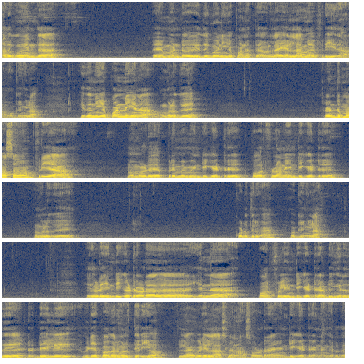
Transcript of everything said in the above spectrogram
அதுக்கும் எந்த பேமெண்ட்டோ எதுவுமே நீங்கள் பண்ண தேவையில்ல எல்லாமே ஃப்ரீ தான் ஓகேங்களா இதை நீங்கள் பண்ணிங்கன்னா உங்களுக்கு ரெண்டு மாதம் ஃப்ரீயாக நம்மளுடைய ப்ரீமியம் இண்டிகேட்ரு பவர்ஃபுல்லான இண்டிகேட்ரு உங்களுக்கு கொடுத்துருவேன். ஓகேங்களா? இதோட இண்டிகேட்டரோட என்ன பவர்ஃபுல் இண்டிகேட்டர் அப்படிங்கிறது டெய்லி வீடியோ பார்க்குறவங்களுக்கு தெரியும். இல்லை வீடியோ லாஸ்ட்டில் நான் சொல்கிறேன் இண்டிகேட்டர் என்னங்கிறத.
